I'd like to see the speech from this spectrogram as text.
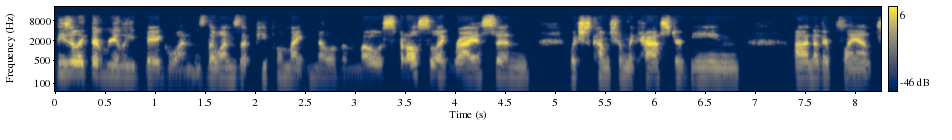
These are like the really big ones, the ones that people might know the most, but also like ricin, which comes from the castor bean, uh, another plant.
